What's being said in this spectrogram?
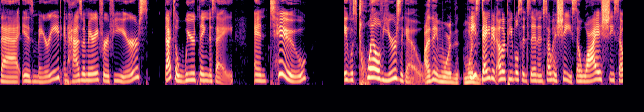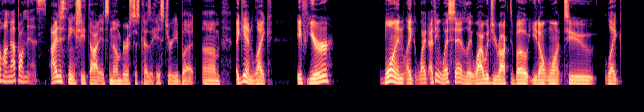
that is married and has been married for a few years. That's a weird thing to say. And two, it was 12 years ago. I think more than more He's than- dated other people since then, and so has she. So why is she so hung up on this? I just think she thought it's numbers just because of history. But um, again, like if you're one, like like I think Wes said, like why would you rock the boat? You don't want to like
